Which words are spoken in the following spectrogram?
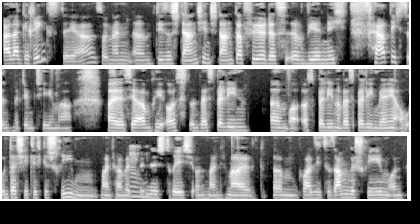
allergeringste, ja, sondern äh, dieses Sternchen stand dafür, dass äh, wir nicht fertig sind mit dem Thema, weil es ja irgendwie Ost- und Westberlin ähm, Ostberlin und Westberlin werden ja auch unterschiedlich geschrieben, manchmal mit mhm. Bindestrich und manchmal ähm, quasi zusammengeschrieben und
